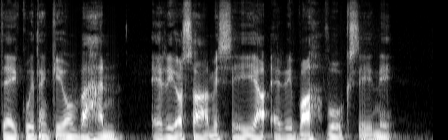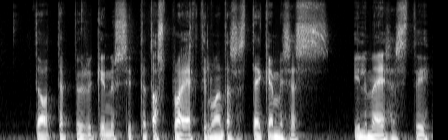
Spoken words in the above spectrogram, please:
te kuitenkin on vähän eri osaamisia ja eri vahvuuksia, niin te olette pyrkinyt sitten tuossa projektiluontaisessa tekemisessä ilmeisesti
